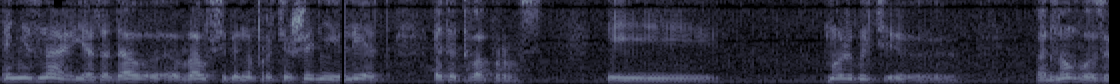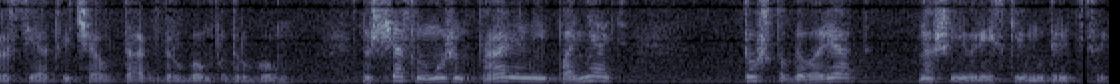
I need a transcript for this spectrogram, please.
Я не знаю, я задавал себе на протяжении лет этот вопрос. И, может быть, э, в одном возрасте я отвечал так, в другом по-другому. Но сейчас мы можем правильнее понять то, что говорят наши еврейские мудрецы.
